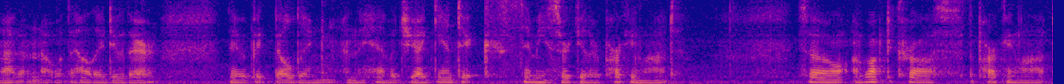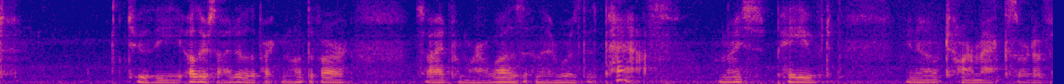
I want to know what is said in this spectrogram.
I don't know what the hell they do there. They have a big building and they have a gigantic semicircular parking lot. So I walked across the parking lot to the other side of the parking lot, the far side from where I was, and there was this path, a nice paved, you know, tarmac sort of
